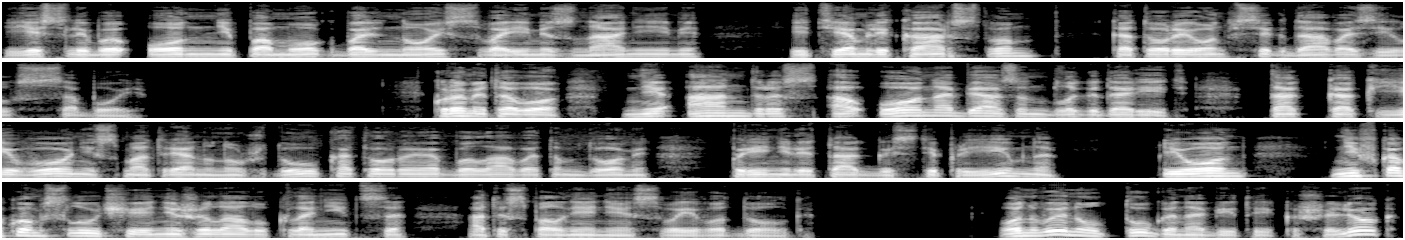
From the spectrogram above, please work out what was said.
если бы он не помог больной своими знаниями и тем лекарством, которые он всегда возил с собой. Кроме того, не Андрес, а он обязан благодарить, так как его, несмотря на нужду, которая была в этом доме, приняли так гостеприимно, и он ни в каком случае не желал уклониться от исполнения своего долга. Он вынул туго набитый кошелек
